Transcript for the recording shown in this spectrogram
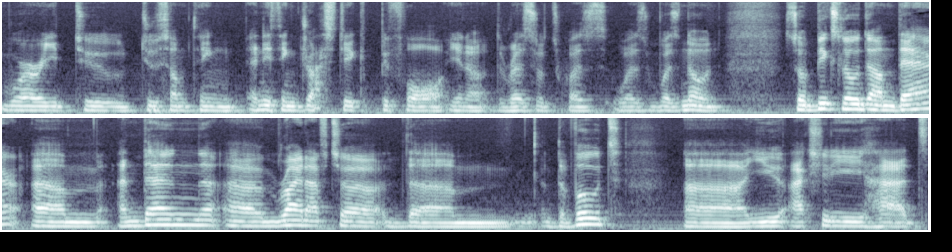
worried to do something, anything drastic before you know the result was was was known. So big slowdown there, um, and then um, right after the um, the vote, uh, you actually had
